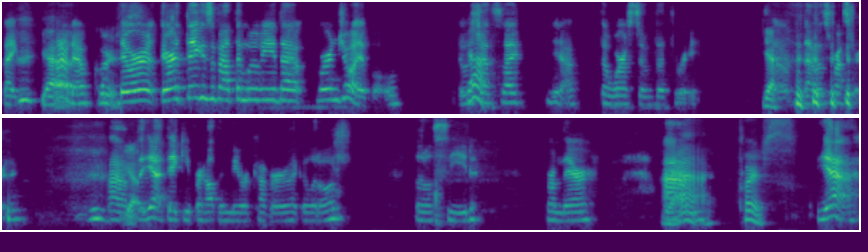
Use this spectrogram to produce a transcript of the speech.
Like Yeah, I don't know. of course. There were there were things about the movie that were enjoyable. It was Yeah. just like, you know, the worst of the three. yeah, So that was frustrating. Um, Yeah. But yeah, thank you for helping me recover like a little little seed from there. yeah, Um, of course. yeah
